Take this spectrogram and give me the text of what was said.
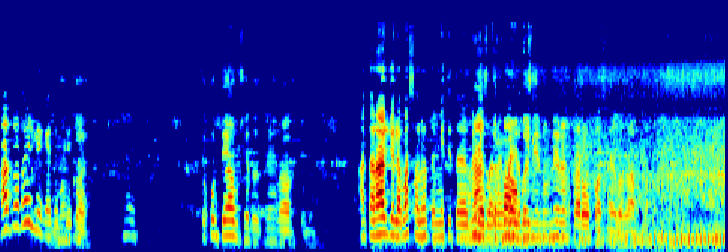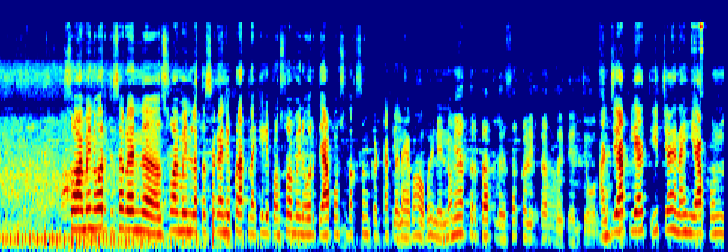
अजून राहिले काय मग त्यातले काय? हो. ते कोणती औषधच नाही राहत तुम्ही. आता राजूला बसवलं होतं मी तिथं आज घडीभर तर भाऊ. बहिणीनं निरंकार उपास आहे बघा आपला. स्वामींवरती सगळ्यांना स्वामींना तर सगळ्यांनी प्रार्थना केली पण स्वामींवरती आपण सुद्धा संकट टाकलेलं आहे भाऊ बहिणीनं मी तर टाकलंय सकाळी टाकलंय त्यांच्यावर आणि जी. आपली इच्छा आहे ना ही आपण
